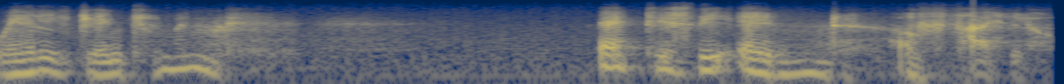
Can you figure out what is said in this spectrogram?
Well, gentlemen, that is the end of Philo.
